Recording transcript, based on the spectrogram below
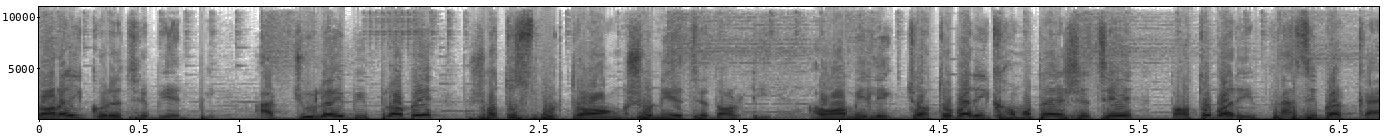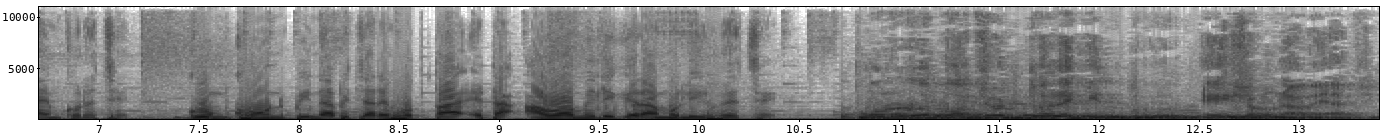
লড়াই করেছে বিএনপি। আর জুলাই বিপ্লবে স্বতঃস্ফূর্ত অংশ নিয়েছে দলটি। আওয়ামী লীগ যতবারই ক্ষমতায় এসেছে, ততবারই ফ্যাসিবাদ কায়েম করেছে। গুম, খুন, বিনা বিচারে হত্যা, এটা আওয়ামী লীগের আমলেই হয়েছে। পনেরো বছর ধরে কিন্তু এই সংগ্রামে আছি।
